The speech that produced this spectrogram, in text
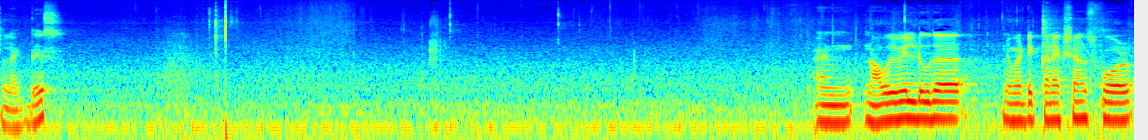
Like this and now we will do the pneumatic connections for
